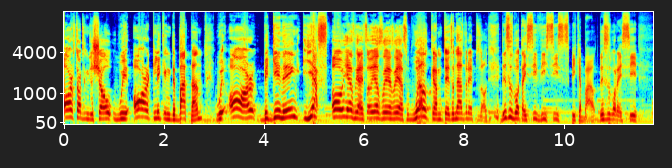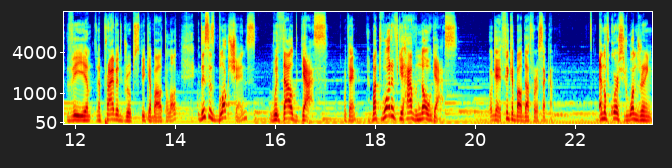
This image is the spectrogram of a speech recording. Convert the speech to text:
are starting the show. We are clicking the button. We are beginning. Yes. Oh, yes, guys. Oh, yes, yes, yes. Welcome to another episode. This is what I see VCs speak about. This is what I see the um, private groups speak about a lot. This is blockchains without gas. Okay. But what if you have no gas? Okay, think about that for a second. And of course, you're wondering,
